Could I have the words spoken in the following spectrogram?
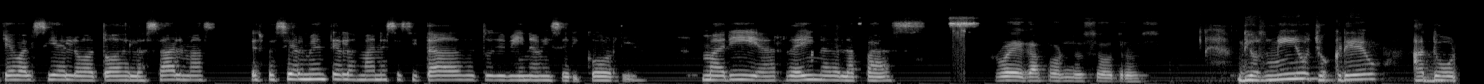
Lleva al cielo a todas las almas, especialmente a las más necesitadas de tu divina misericordia. María, Reina de la Paz. Ruega por nosotros. Dios mío, yo creo, adoro,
